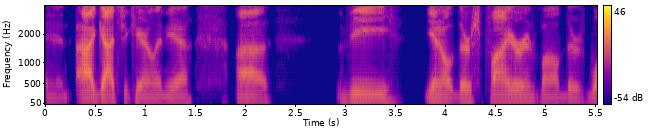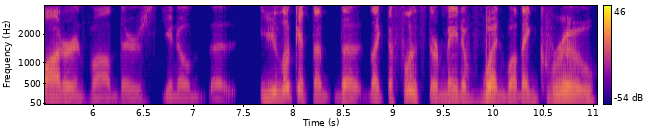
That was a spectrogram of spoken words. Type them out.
And I got you, Carolyn. Yeah. Uh the you know there's fire involved there's water involved there's you know uh, you look at the the like the flutes they're made of wood well they grew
